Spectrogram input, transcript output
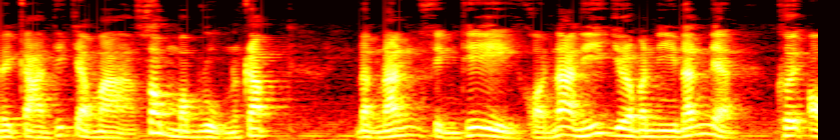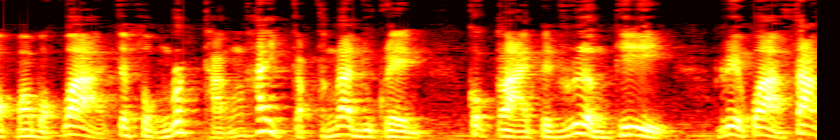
ในการที่จะมาซ่อมบำรุงนะครับ ดังนั้นสิ่งที่ก่อนหน้านี้เยอรมนีนั้นเนี่ยเคยออกมาบอกว่าจะส่งรถถังให้กับทางด้านยูเครน ก็กลายเป็นเรื่องที่เรียกว่าสร้าง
